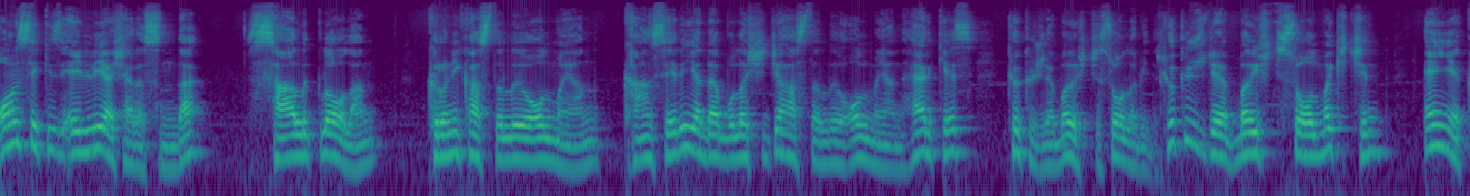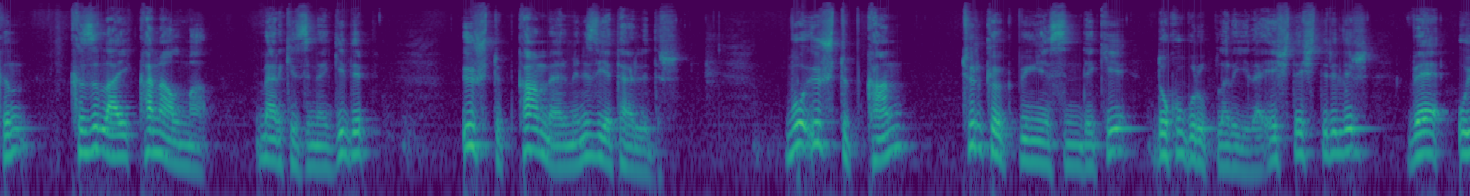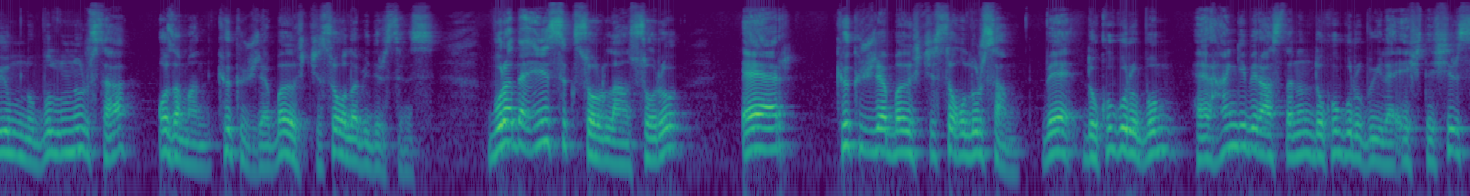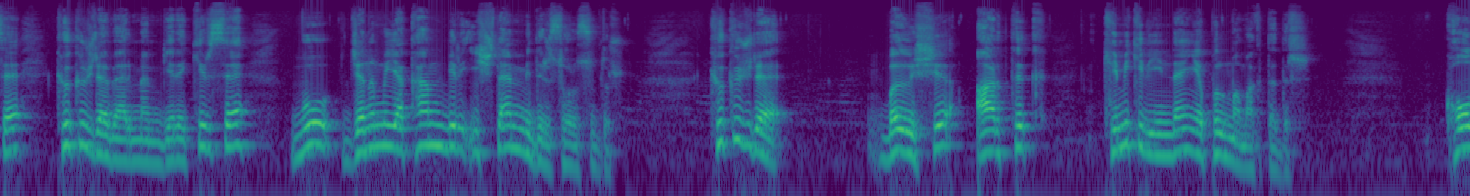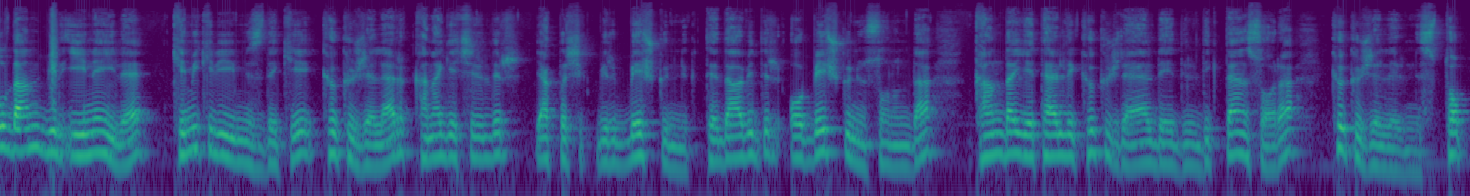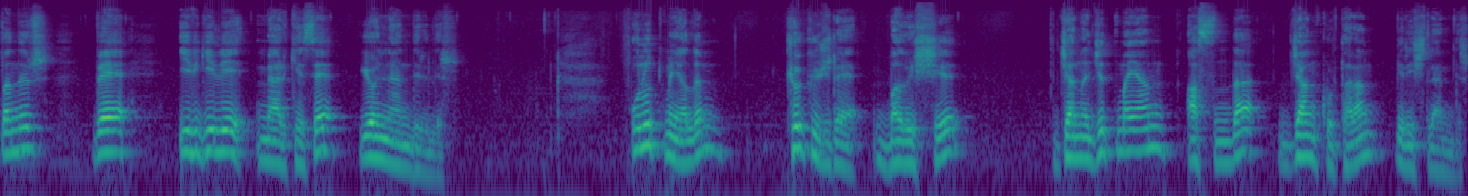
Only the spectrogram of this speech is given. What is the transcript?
18-50 yaş arasında sağlıklı olan, kronik hastalığı olmayan, kanseri ya da bulaşıcı hastalığı olmayan herkes kök hücre bağışçısı olabilir. Kök hücre bağışçısı olmak için en yakın Kızılay kan alma merkezine gidip 3 tüp kan vermeniz yeterlidir. Bu üç tüp kan Türkök bünyesindeki doku gruplarıyla eşleştirilir ve uyumlu bulunursa o zaman kök hücre bağışçısı olabilirsiniz. Burada en sık sorulan soru eğer kök hücre bağışçısı olursam ve doku grubum herhangi bir hastanın doku grubuyla eşleşirse kök hücre vermem gerekirse bu canımı yakan bir işlem midir sorusudur. Kök hücre bağışı artık kemik iliğinden yapılmamaktadır. Koldan bir iğne ile kemik iliğimizdeki kök hücreler kana geçirilir. Yaklaşık bir 5 günlük tedavidir. O 5 günün sonunda kanda yeterli kök hücre elde edildikten sonra kök hücreleriniz toplanır ve ilgili merkeze yönlendirilir. Unutmayalım kök hücre bağışı can acıtmayan aslında can kurtaran bir işlemdir.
